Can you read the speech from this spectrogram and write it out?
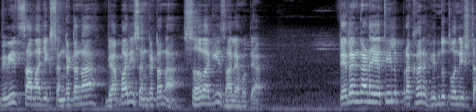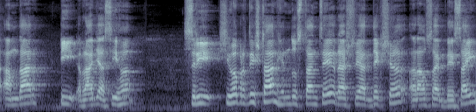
विविध सामाजिक संघटना व्यापारी संघटना सहभागी झाल्या होत्या. तेलंगणा येथील प्रखर हिंदुत्वनिष्ठ आमदार टी. राजा सिंह श्री. शिवप्रतिष्ठान हिंदुस्थानचे राष्ट्रीय अध्यक्ष रावसाहेब देसाई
